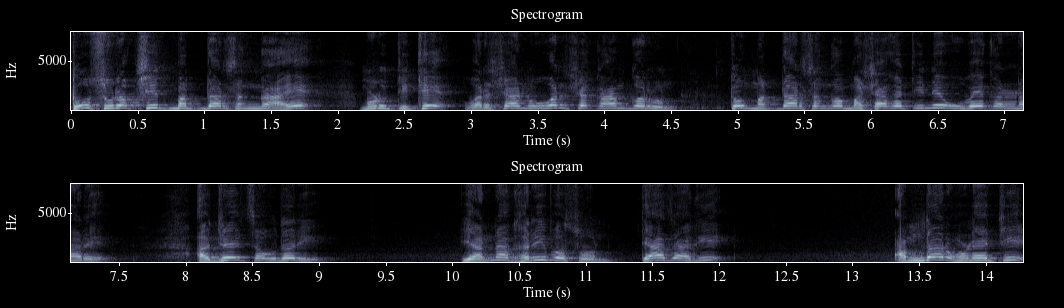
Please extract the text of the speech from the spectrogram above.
तो सुरक्षित मतदारसंघ आहे म्हणून तिथे वर्षानुवर्ष काम करून तो मतदारसंघ मशागतीने उभे करणारे अजय चौधरी यांना घरी बसून त्या जागी आमदार होण्याची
